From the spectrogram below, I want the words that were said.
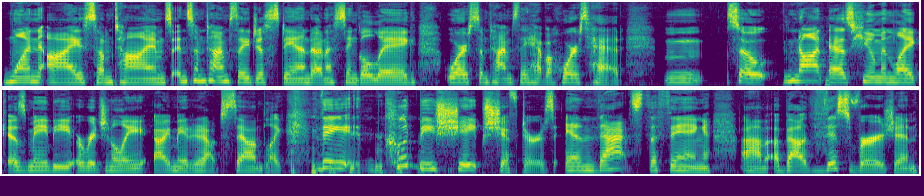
one eye sometimes, and sometimes they just stand on a single leg, or sometimes they have a horse head. Mm, so not as human like as maybe originally I made it out to sound like. They could be shapeshifters, and that's the thing um, about this version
